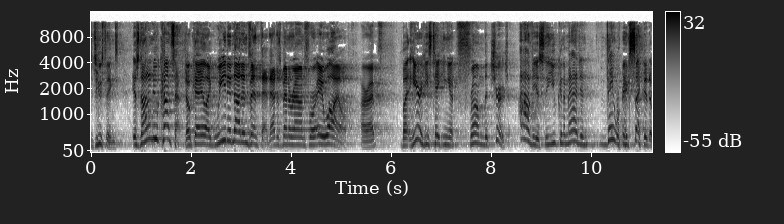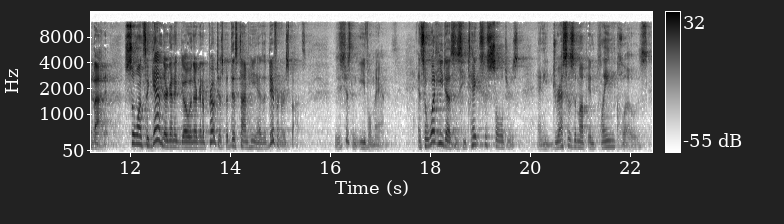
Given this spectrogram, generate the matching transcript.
to do things is not a new concept, okay? Like, we did not invent that. That has been around for a while, all right? But here he's taking it from the church. Obviously, you can imagine they weren't excited about it. So once again, they're going to go and they're going to protest, but this time he has a different response. He's just an evil man. And so what he does is he takes his soldiers and he dresses them up in plain clothes,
